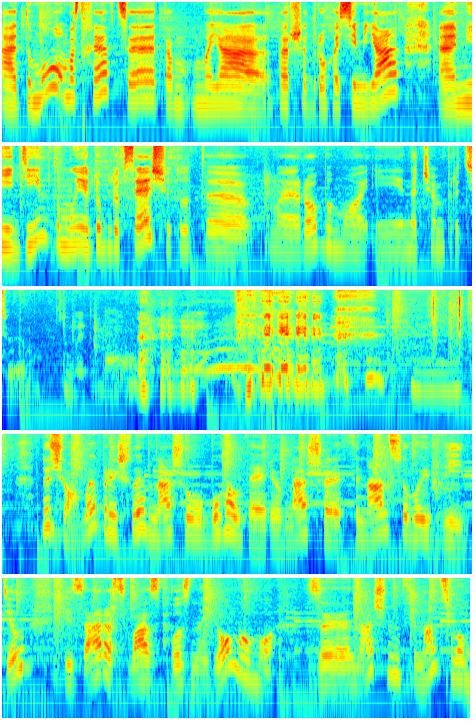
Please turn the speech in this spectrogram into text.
Е, Тому Must Have – це там моя перша друга сім'я, е, мій дім. Тому я люблю все, що тут ми робимо і над чим працюємо. Ну що, ми прийшли в нашу бухгалтерію, в наш фінансовий відділ, і зараз вас познайомимо з нашим фінансовим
